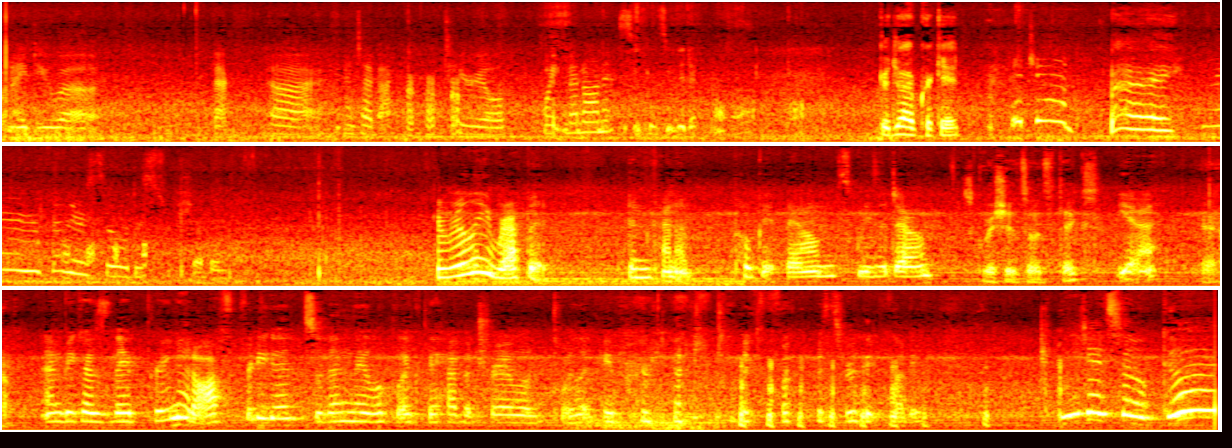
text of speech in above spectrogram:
when I do a back, uh, antibacterial ointment on it so you can see the difference. Good job, Cricket. Good job. Bye. Your feathers so disheveled. I really wrap it and kind of poke it down, squeeze it down. Squish it so it sticks? Yeah. Yeah. And because they preen it off pretty good, so then they look like they have a trail of toilet paper. it's really funny. You did so good.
